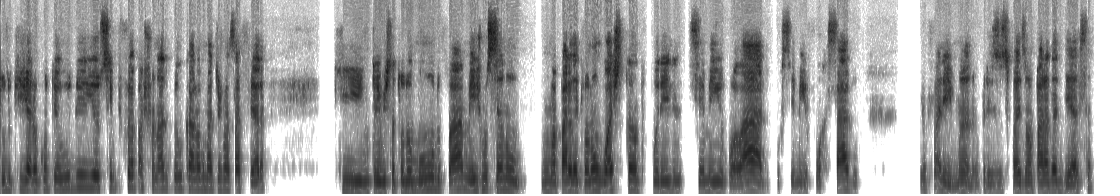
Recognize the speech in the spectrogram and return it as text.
tudo que gera conteúdo e eu sempre fui apaixonado pelo canal do Matheus Massafera que entrevista todo mundo, pá, mesmo sendo uma parada que eu não gosto tanto por ele ser meio enrolado, por ser meio forçado, eu falei, mano, eu preciso fazer uma parada dessa,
